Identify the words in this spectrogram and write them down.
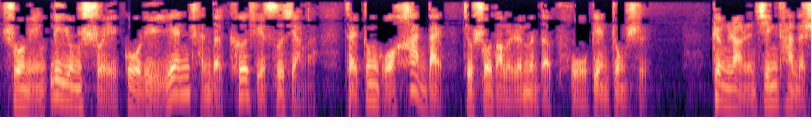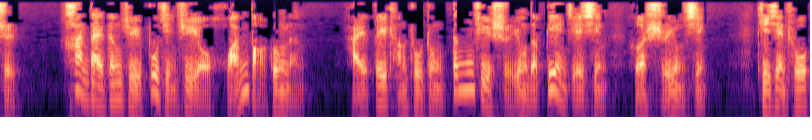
说明利用水过滤烟尘的科学思想啊，在中国汉代就受到了人们的普遍重视。更让人惊叹的是，汉代灯具不仅具有环保功能，还非常注重灯具使用的便捷性和实用性。体现出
